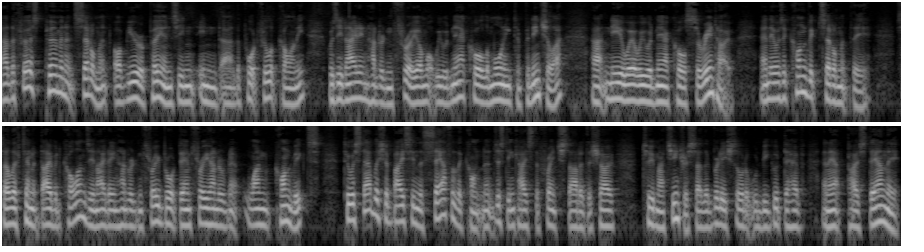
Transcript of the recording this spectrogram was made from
Uh, the first permanent settlement of Europeans in, in uh, the Port Phillip colony was in 1803 on what we would now call the Mornington Peninsula, uh, near where we would now call Sorrento. And there was a convict settlement there. So Lieutenant David Collins in 1803 brought down 301 convicts to establish a base in the south of the continent just in case the French started to show too much interest. So the British thought it would be good to have an outpost down there.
